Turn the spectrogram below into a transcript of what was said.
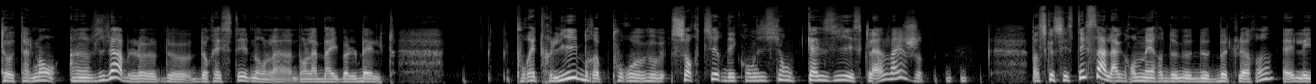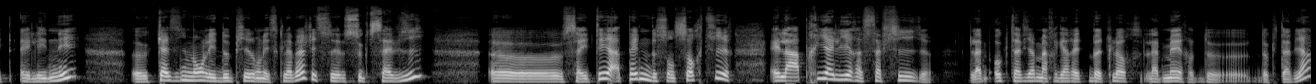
totalement invivable de, rester dans la dans la Bible Belt. Pour être libre, pour euh, sortir des conditions quasi esclavage, parce que c'était ça la grand-mère de, Butler. Hein. Elle est elle est née quasiment les deux pieds dans l'esclavage et ce, sa vie euh, ça a été à peine de s'en sortir. Elle a appris à lire à sa fille, Octavia Margaret Butler, la mère d'Octavia.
